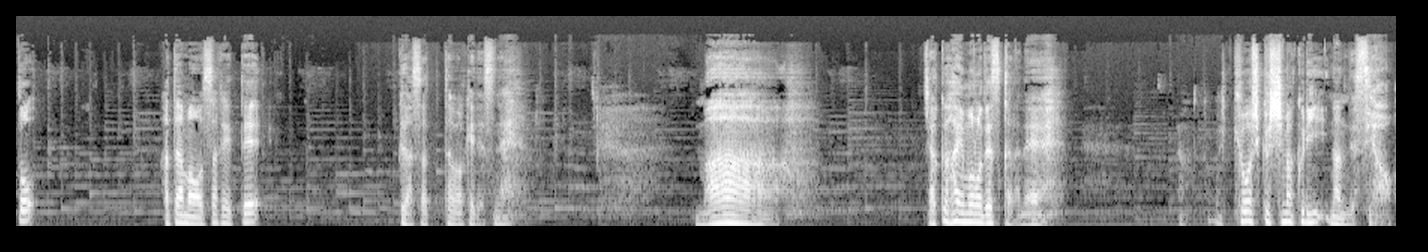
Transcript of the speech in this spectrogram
と、頭を下げてくださったわけですね。まあ、若輩者ですからね。恐縮しまくりなんですよ。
